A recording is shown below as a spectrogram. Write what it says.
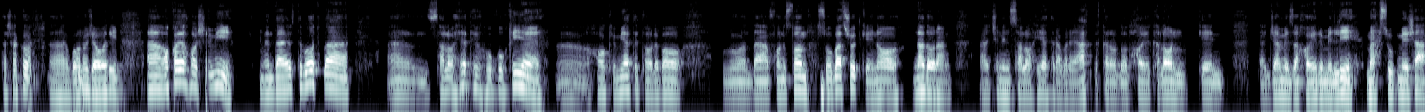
تشکر بانو جوادی. آقای هاشمی در ارتباط به صلاحیت حقوقی حاکمیت طالبا در افغانستان صحبت شد که اینا ندارن. چنین صلاحیت را برای عقد قراردادهای کلان که در جمع ذخایر ملی محسوب میشه.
